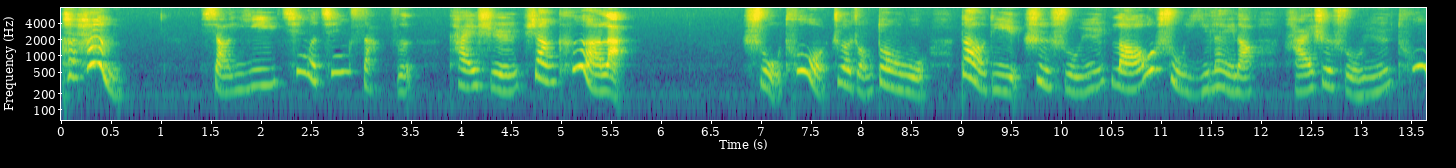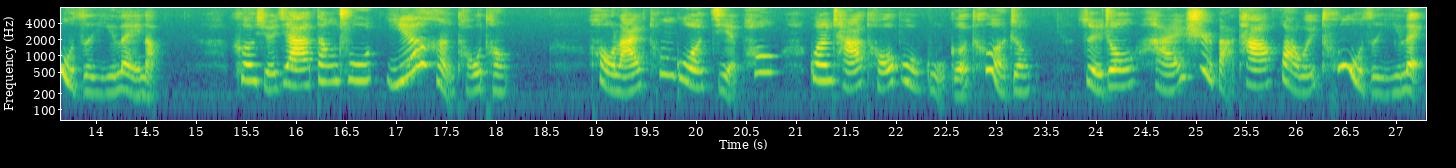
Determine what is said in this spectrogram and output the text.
哼哼，小依依清了清嗓子，开始上课了。属兔这种动物到底是属于老鼠一类呢，还是属于兔子一类呢？科学家当初也很头疼，后来通过解剖观察头部骨骼特征。最终还是把它划为兔子一类，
